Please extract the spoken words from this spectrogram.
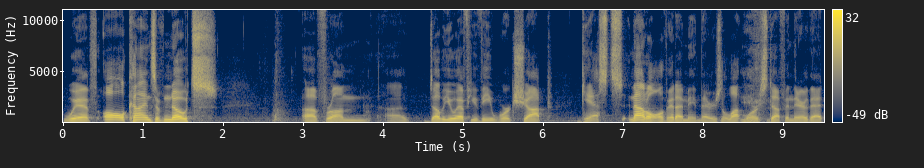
with all kinds of notes uh, from uh, WFUV workshop guests. Not all of it. I mean, there's a lot more stuff in there that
